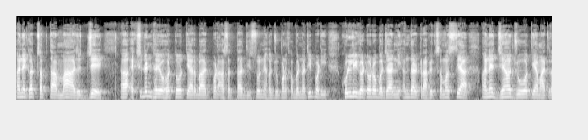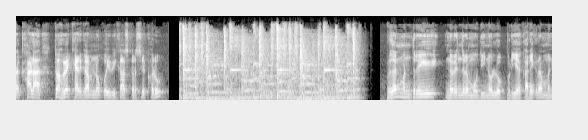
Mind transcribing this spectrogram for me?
અને ગત સપ્તાહમાં જ જે એક્સિડન્ટ થયો હતો ત્યારબાદ પણ આ સત્તાધીશોને હજુ પણ ખબર નથી પડી. ખુલ્લી ગટોરો બજારની અંદર ટ્રાફિક સમસ્યા અને જ્યાં જુઓ ત્યાં માત્ર ખાડા. તો હવે ખેરગામનો કોઈ વિકાસ કરશે ખરું? પ્રધાનમંત્રી નરેન્દ્ર મોદીનો લોકપ્રિય કાર્યક્રમ મન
